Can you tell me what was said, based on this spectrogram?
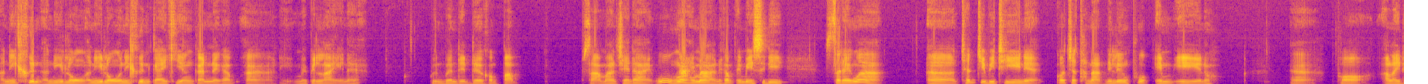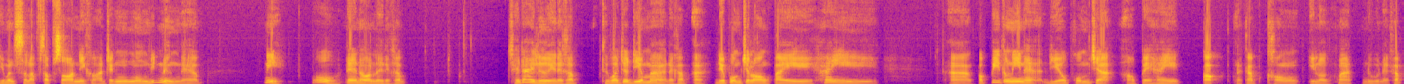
อันนี้ขึ้นอันนี้ลงอันนี้ลงอันนี้ขึ้นใกล้เคียงกันนะครับ อ่านี่ไม่เป็นไรนะเพื่อนๆเดดเดอร์ก็ปรับสามารถใช้ได้อู้ง่ายมากนะครับ MACD แสดงว่าอ่า ChatGPT เนี่ยก็จะถนัดในเรื่องพวก MA เนาะอ่า เพราะอะไรที่มันสลับซับซ้อนนี่เขาอาจจะงงนิดหนึ่งนะครับ นี่ โอ้แน่นอนเลยนะครับ ใช้ได้เลยนะครับ ถือว่าจะเยี่ยมมากนะครับอะเดี๋ยวผมจะลองไปให้อ่า copy ตรงนี้นะฮะเดี๋ยวผมจะเอาไปให้ก๊อกนะครับของ Elon Musk ดูนะครับ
